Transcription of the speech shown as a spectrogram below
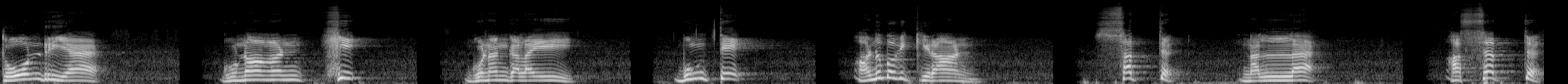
தோன்றிய குணான் ஹி. குணங்களை புங்தே அனுபவிக்கிறான். சத் நல்ல அசத்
